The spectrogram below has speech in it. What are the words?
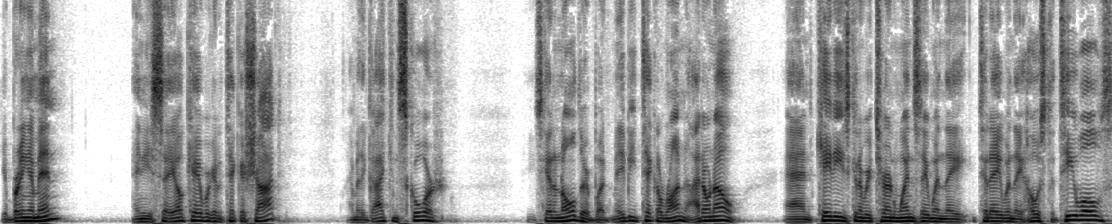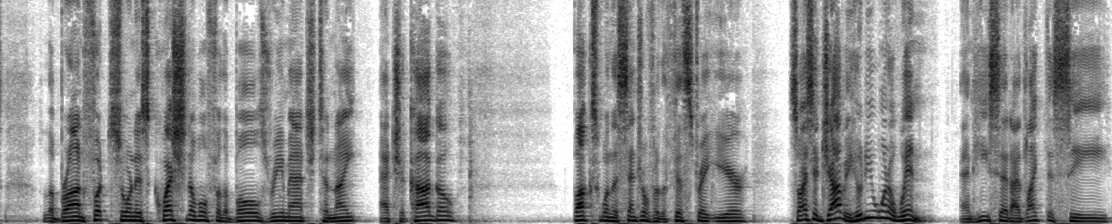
You bring him in, and you say, okay, we're going to take a shot. I mean, the guy can score. He's getting older, but maybe take a run. I don't know. And KD's going to return Wednesday when they today when they host the T Wolves. LeBron foot soreness questionable for the Bulls rematch tonight at Chicago. Bucks won the Central for the fifth straight year. So I said, Javi, who do you want to win? And he said, I'd like to see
